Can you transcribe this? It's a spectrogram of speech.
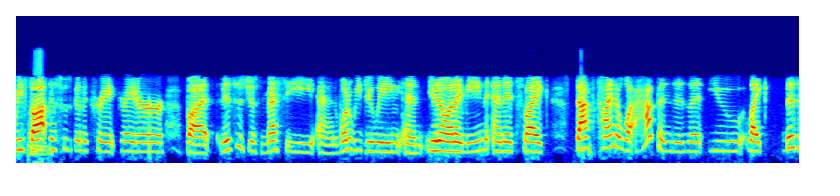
we thought this was going to create greater but this is just messy and what are we doing? And you know what i mean? And it's like that's kind of what happens is that you like this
